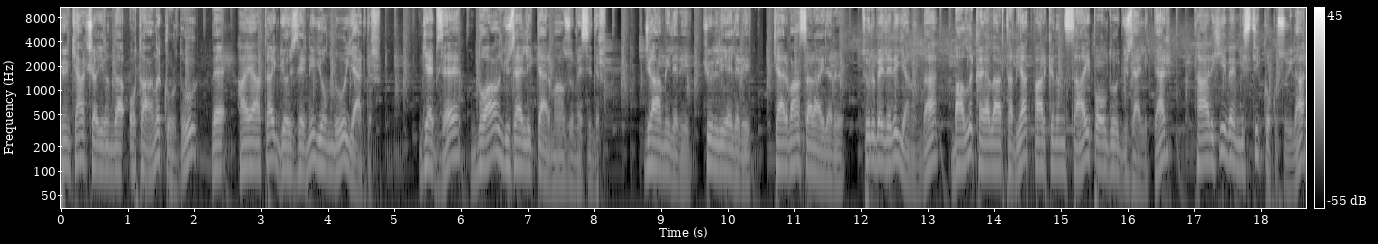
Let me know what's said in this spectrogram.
Hünkar Çayırı'nda otağını kurduğu ve hayata gözlerini yumduğu yerdir. Gebze, doğal güzellikler manzumesidir. Camileri, külliyeleri, kervansarayları, türbeleri yanında Ballı Kayalar Tabiat Parkı'nın sahip olduğu güzellikler, tarihi ve mistik kokusuyla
